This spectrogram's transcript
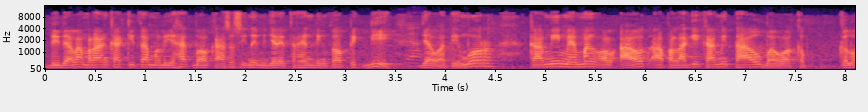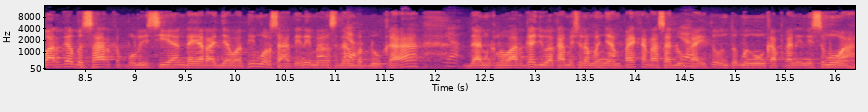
di dalam rangka kita melihat bahwa kasus ini menjadi trending topik di ya. Jawa Timur, kami memang all out apalagi kami tahu bahwa ke, keluarga besar kepolisian daerah Jawa Timur saat ini memang sedang ya. berduka ya. dan keluarga juga kami sudah menyampaikan rasa duka ya. itu untuk mengungkapkan ini semua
